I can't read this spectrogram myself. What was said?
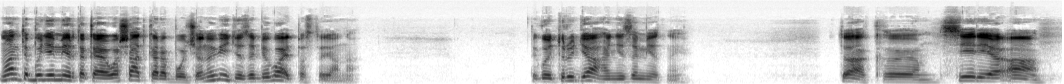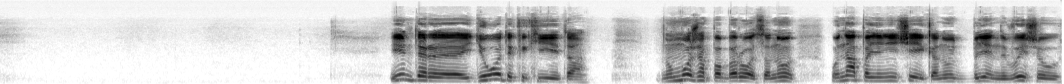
Ну, Анте Будимир такая лошадка рабочая, ну, видите, забивает постоянно. Такой трудяга незаметный. Так, э, серия А. Интер идиоты какие-то. Ну, можно побороться. Ну, у Наполи ничейка. Ну, блин, вышел.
